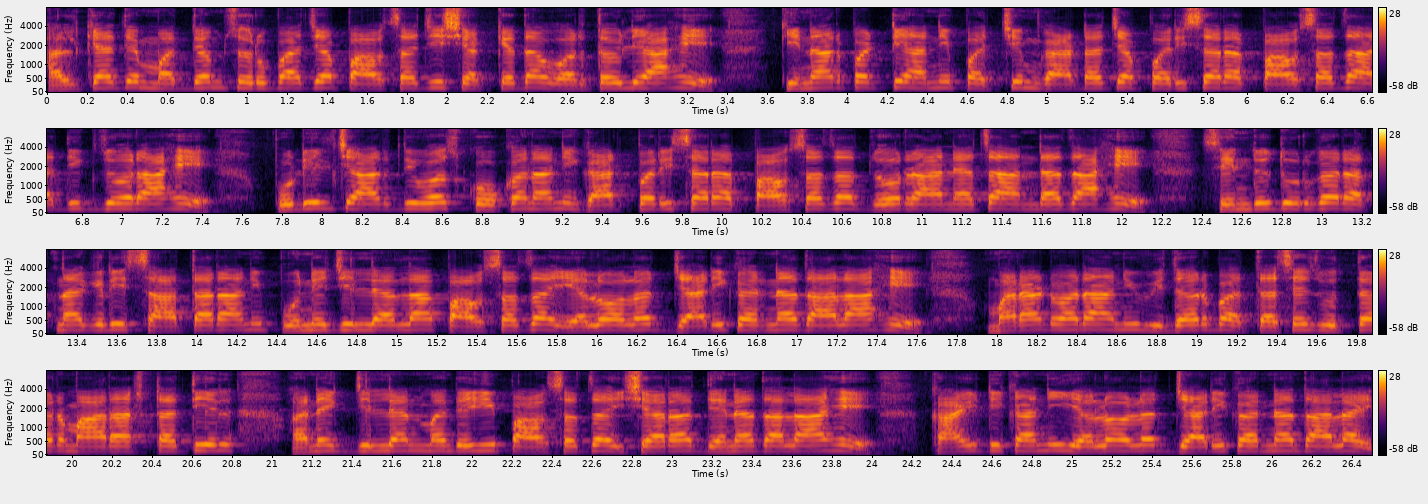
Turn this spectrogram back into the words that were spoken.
हलक्या ते मध्यम स्वरूपाच्या पावसाची शक्यता वर्तवली आहे. किनारपट्टी आणि पश्चिम कोकणाच्या परिसरात पावसाचा अधिक जोर आहे. पुढील चार दिवस कोकण आणि घाट परिसरात पावसाचा जोर राहण्याचा अंदाज आहे. सिंधुदुर्ग रत्नागिरी सातारा आणि पुणे जिल्ह्याला पावसाचा येलो अलर्ट जारी करण्यात आला आहे. मराठवाडा आणि विदर्भ तसेच उत्तर महाराष्ट्रातील अनेक जिल्ह्यांमध्येही पावसाचा इशारा देण्यात आला आहे. काही ठिकाणी येलो अलर्ट जारी करण्यात आला आहे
